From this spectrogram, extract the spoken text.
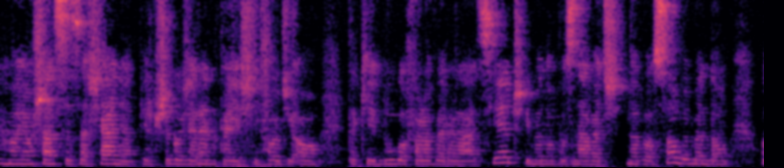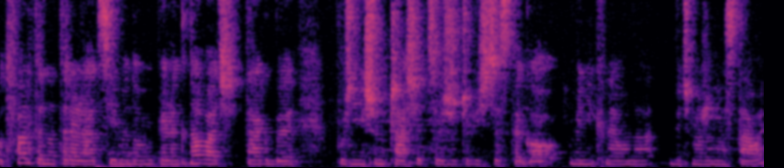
mają szansę zasiania pierwszego ziarenka, jeśli chodzi o takie długofalowe relacje, czyli będą poznawać nowe osoby, będą otwarte na te relacje, będą je pielęgnować tak, by późniejszym czasie coś rzeczywiście z tego wyniknęło na, być może na stałe.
